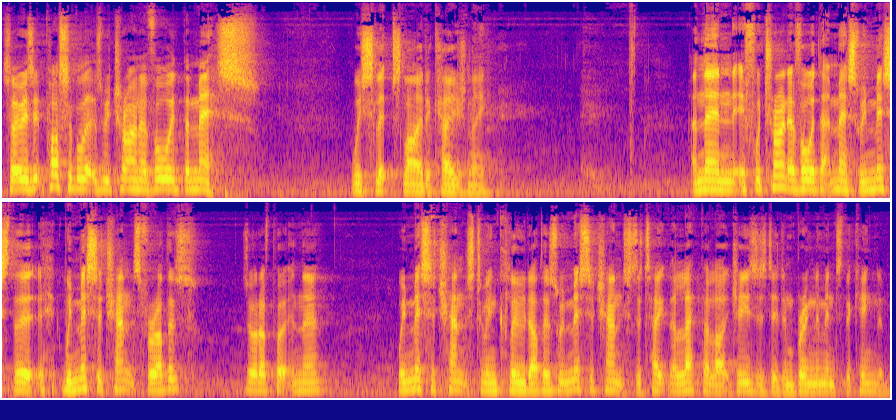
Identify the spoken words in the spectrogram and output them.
So is it possible that as we try and avoid the mess, we slip slide occasionally? And then if we're trying to avoid that mess, we miss, the, we miss a chance for others. What I've put in there. We miss a chance to include others. We miss a chance to take the leper like Jesus did and bring them into the kingdom.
